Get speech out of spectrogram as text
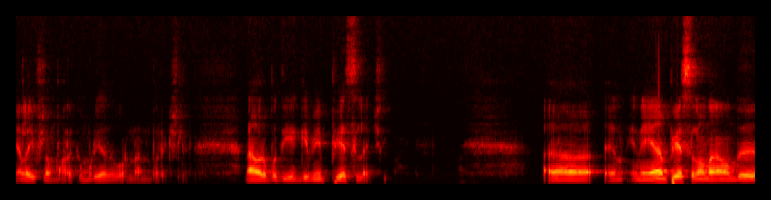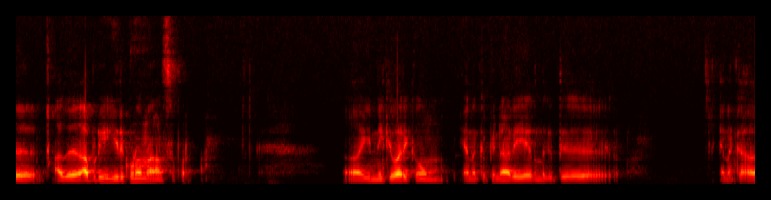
என் லைஃப்பில் மறக்க முடியாத ஒரு நண்பர் ஆக்சுவலி நான் அவரை பற்றி எங்கேயுமே பேசலை ஆக்சுவலி என்னை ஏன் பேசலைன்னா வந்து அது அப்படியே இருக்கணும்னு ஆசைப்பட்றேன். இன்னைக்கு வரைக்கும் எனக்கு பின்னாடியே இருந்துக்கிட்டு எனக்காக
